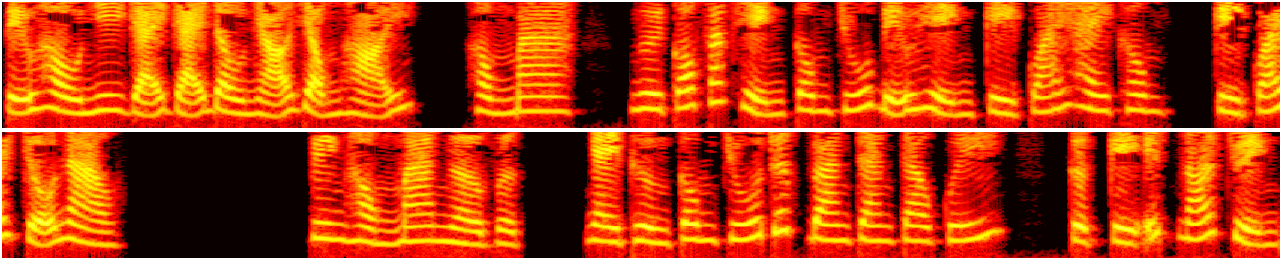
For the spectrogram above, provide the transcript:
Tiểu Hầu Nhi gãi gãi đầu nhỏ giọng hỏi, Hồng Ma, ngươi có phát hiện công chúa biểu hiện kỳ quái hay không, kỳ quái chỗ nào? Viên Hồng Ma ngờ vực, ngày thường công chúa rất đoan trang cao quý, cực kỳ ít nói chuyện,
